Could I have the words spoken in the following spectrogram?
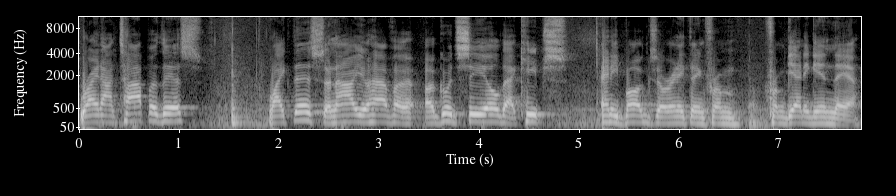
right on top of this, like this, so now you have a, a good seal that keeps any bugs or anything from, from getting in there.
